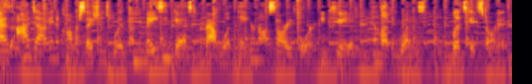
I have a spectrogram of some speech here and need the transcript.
as I dive into conversations with amazing guests about what they are not sorry for in creative and loving ways. Let's get started.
